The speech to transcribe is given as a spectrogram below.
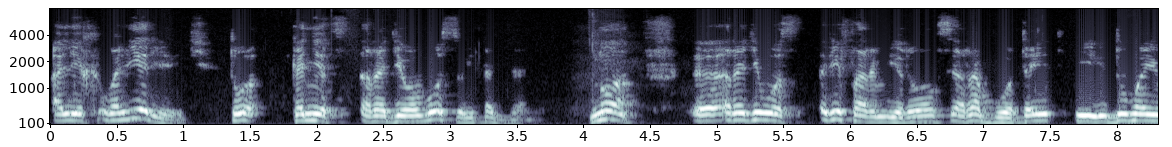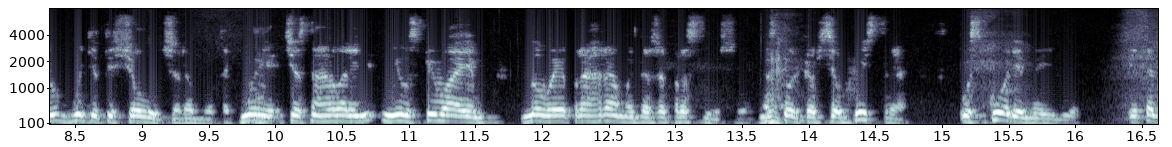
Олег Валерьевич, то конец радиовозу и так далее. Но э, радиоз реформировался, работает, и, думаю, будет еще лучше работать. Мы, честно говоря, не успеваем новые программы даже прослушивать. Настолько все быстро, ускоренно идет. Итак,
